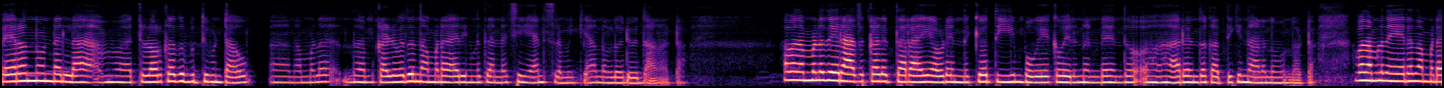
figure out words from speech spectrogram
വേറെ ഒന്നും കൊണ്ടല്ല മറ്റുള്ളവർക്കത് ബുദ്ധിമുട്ടാവും നമ്മൾ കഴിവതും നമ്മുടെ കാര്യങ്ങൾ തന്നെ ചെയ്യാൻ ശ്രമിക്കുക എന്നുള്ളൊരു ഇതാണ് കേട്ടോ. അപ്പോൾ നമ്മൾ നമ്മളിത് രാജക്കാട് എത്താറായി. അവിടെ എന്തൊക്കെയോ തീയും പുകയൊക്കെ വരുന്നുണ്ട്. എന്തോ ആരോ എന്തോ കത്തിക്കുന്നതാണെന്ന് തോന്നുന്നു അപ്പോൾ നമ്മൾ നേരെ നമ്മുടെ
